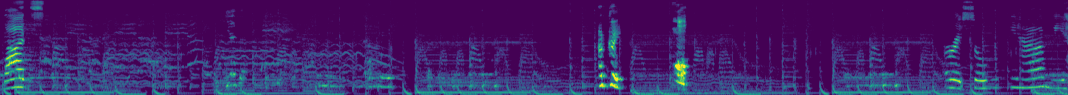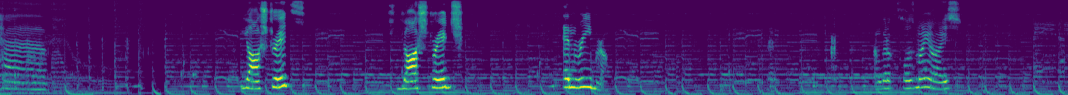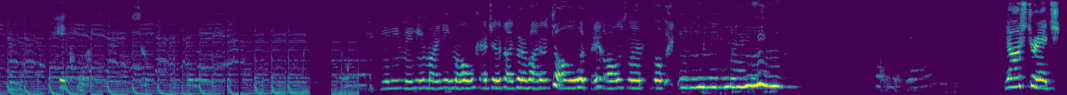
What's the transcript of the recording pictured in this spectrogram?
What? Okay. Oh. All right. So we have we have Yawstrich, Yawstrich, and Reebro. I'm gonna close my eyes and pick one. So. Eeny, meeny, miny, mo, catch a tiger by the toe, if it always let it go. Yawstrich.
